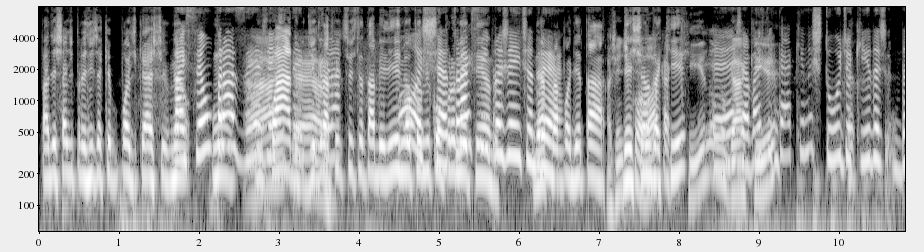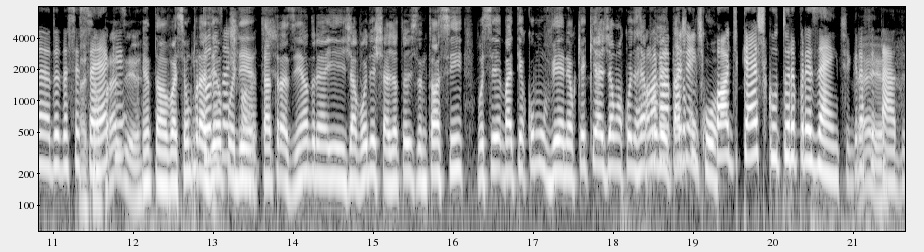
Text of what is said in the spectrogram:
para deixar de presente aqui pro podcast, né, Vai ser um prazer, um gente. quadro ter de grafite sustentabilismo, eu tô me Poxa, traz sim comprometendo. pra gente, né, André. para poder estar gente deixando coloca aqui. no É, lugar já vai aqui. ficar aqui no estúdio aqui da, da, da, da Vai ser um CSEC. prazer. Então, vai ser um prazer eu poder estar trazendo, né? E já vou deixar, já tô dizendo. Então, assim, você vai ter como ver, né? O que, que é já uma coisa pra reaproveitada com gente, cor. podcast Cultura Presente, grafitado.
